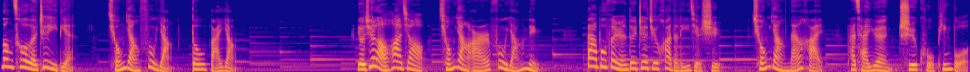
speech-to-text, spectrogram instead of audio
弄错了这一点，穷养富养都白养。有句老话叫“穷养儿，富养女”，大部分人对这句话的理解是：穷养男孩，他才愿吃苦拼搏，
